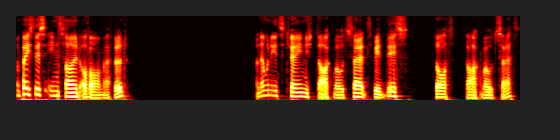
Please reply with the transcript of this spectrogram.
and paste this inside of our method. And then we need to change dark mode set to be this dot dark mode set.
